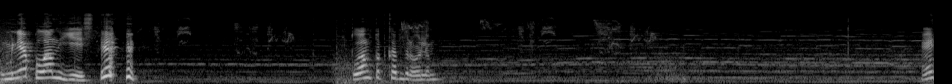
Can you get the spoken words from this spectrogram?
У меня план есть. План под контролем. Э,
